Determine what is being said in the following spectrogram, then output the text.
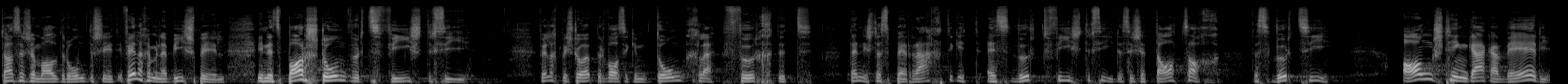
Das ist einmal der Unterschied. Vielleicht in einem Beispiel. In ein paar Stunden wird es feister sein. Vielleicht bist du jemand, der sich im Dunkeln fürchtet. Dann ist das berechtigt. Es wird feister sein. Das ist eine Tatsache. Das wird sein. Angst hingegen wäre,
